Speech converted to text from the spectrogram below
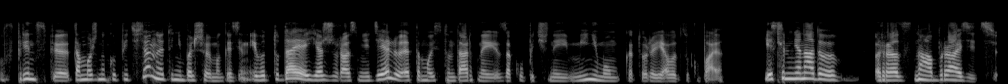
В принципе, там можно купить все, но это небольшой магазин. И вот туда я езжу раз в неделю, это мой стандартный закупочный минимум, который я вот закупаю. Если мне надо разнообразить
